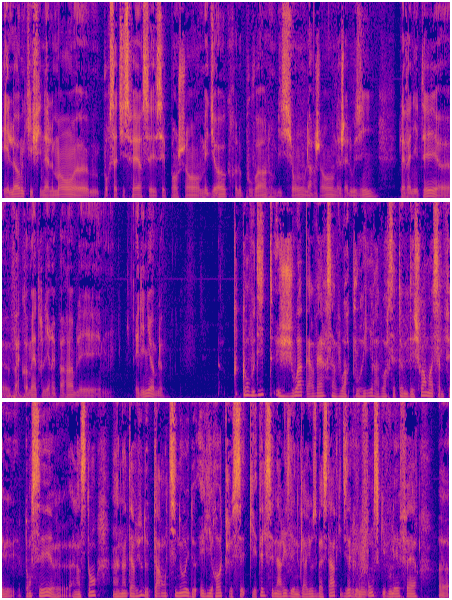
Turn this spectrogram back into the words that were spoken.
et l'homme qui finalement, euh, pour satisfaire ses, ses, penchants médiocres, le pouvoir, l'ambition, l'argent, la jalousie, la vanité, euh, va commettre l'irréparable et, et l'ignoble quand vous dites joie perverse à voir pourrir, à voir cet homme déchoir, moi ça me fait penser euh, à l'instant à un interview de Tarantino et de Eli Roth, le, qui était le scénariste d'Inglorious Bastard, qui disait mm -hmm. que au fond ce qu'il voulait faire euh,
